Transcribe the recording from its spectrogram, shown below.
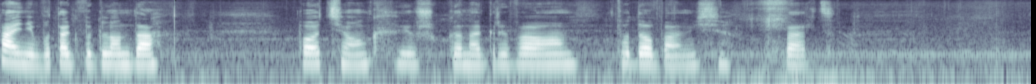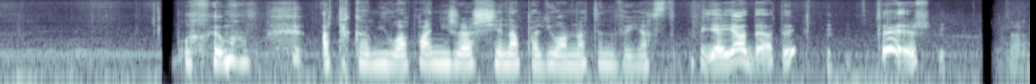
fajnie, bo tak wygląda pociąg. Już go nagrywałam. Podoba mi się bardzo. Bo mam, a taka miła pani, że aż się napaliłam na ten wyjazd. Ja jadę, a ty? Też. Ten,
